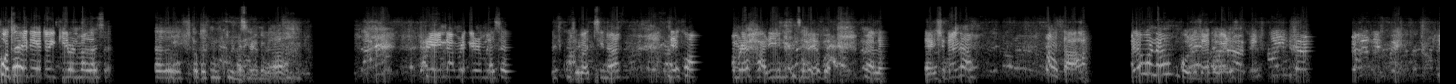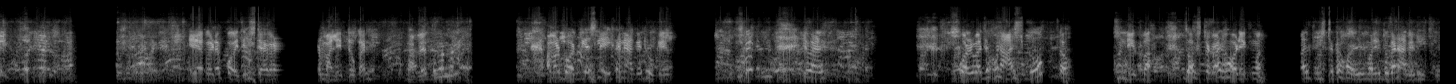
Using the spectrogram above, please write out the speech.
কোথায় রে? তুই কিরণ মেলা তোকে খুলছি ফ্রেন্ড আমরা। কিরণ মেলা খুঁজে পাচ্ছি না। দেখো, আমরা হারিয়ে না যাই মেলা সেটা না? তা না পঁয়ত্রিশ টাকার মালের মানে? আমার এখানে আগে এবার পরের বার যখন আসব, তখন দেখবা, দশ টাকার হরেক মাল ত্রিশ টাকার হরেক মালের দোকান আগে ঢুকি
